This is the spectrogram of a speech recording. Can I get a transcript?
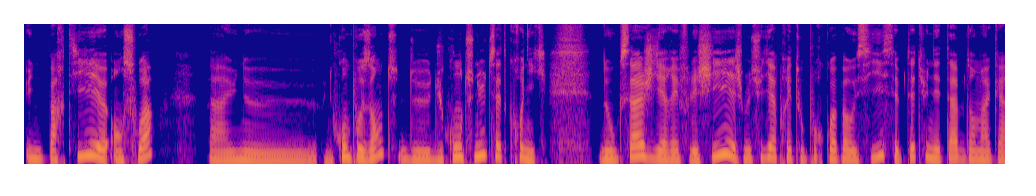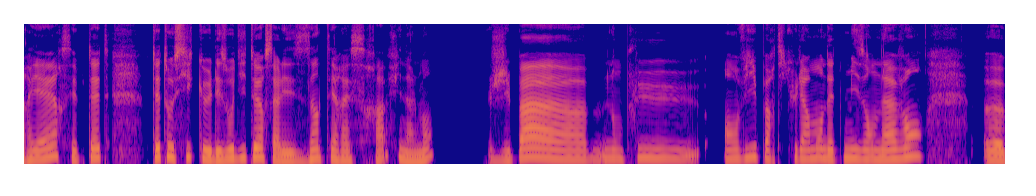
une partie euh, en soi une, composante du contenu de cette chronique. Donc ça, j'y ai réfléchi et je me suis dit, après tout, pourquoi pas aussi? C'est peut-être une étape dans ma carrière, c'est peut-être peut-être aussi que les auditeurs, ça les intéressera finalement. J'ai pas non plus envie particulièrement d'être mise en avant. Euh,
